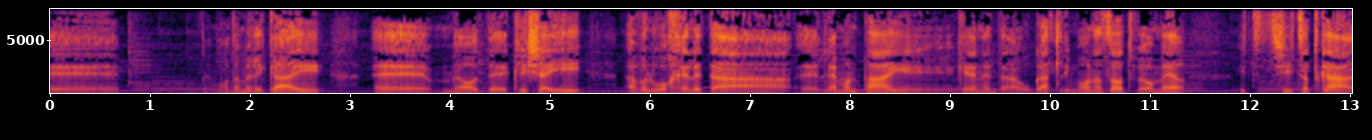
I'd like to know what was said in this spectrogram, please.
אה, מאוד אמריקאי, אה, מאוד אה, קלישאי, אבל הוא אוכל את הלמון פאי, כן, mm-hmm. את העוגת לימון הזאת, ואומר שהיא צדקה,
